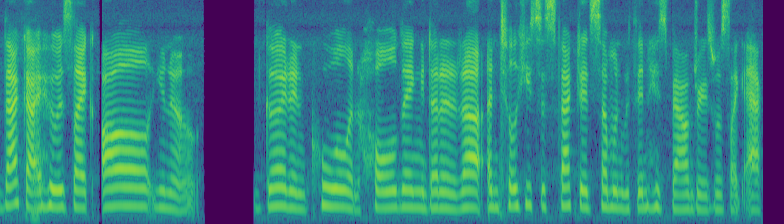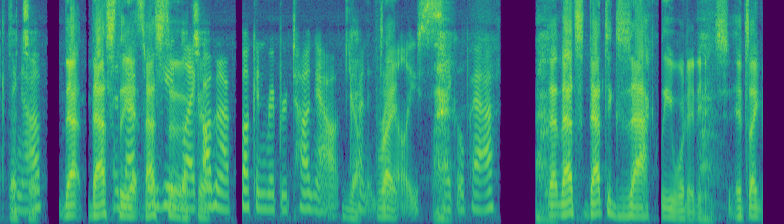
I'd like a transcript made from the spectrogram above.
that guy who was like all you know, good and cool and holding and da da da da until he suspected someone within his boundaries was like acting That's it. up. that that's And the that's, that's, when he'd the like, it. I'm gonna fucking rip your tongue out, Yeah, kind of right. deal. You psychopath. That, that's that's exactly what it is. It's like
